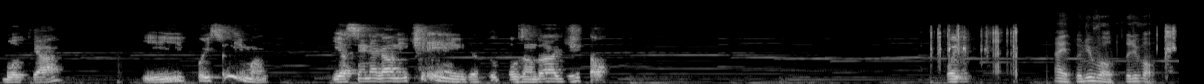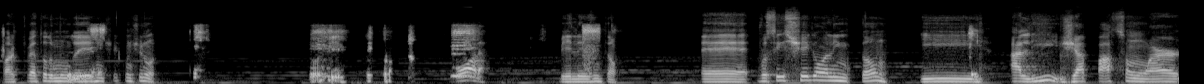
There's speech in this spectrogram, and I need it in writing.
bloquear. E foi isso aí, mano. E a CNH eu nem tirei ainda. tô usando a digital. Oi. Aí, tô de volta, tô de volta. Para que tiver todo mundo Beleza. aí, a gente continua. Ok, pronto. Bora! Beleza, então. É, vocês chegam ali então e ali já passa um ar,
